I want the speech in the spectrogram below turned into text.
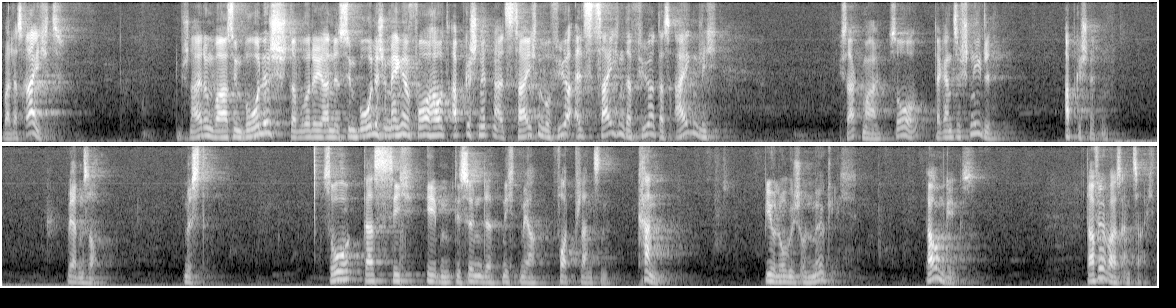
Weil das reicht. Die Beschneidung war symbolisch, da wurde ja eine symbolische Menge Vorhaut abgeschnitten als Zeichen wofür? Als Zeichen dafür, dass eigentlich, ich sag mal so, der ganze Schniedel abgeschnitten werden soll, müsste. So, dass sich eben die Sünde nicht mehr fortpflanzen kann biologisch unmöglich. Darum ging es. Dafür war es ein Zeichen.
